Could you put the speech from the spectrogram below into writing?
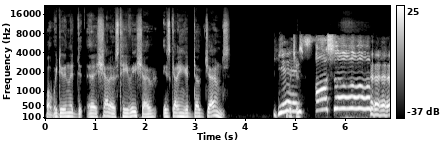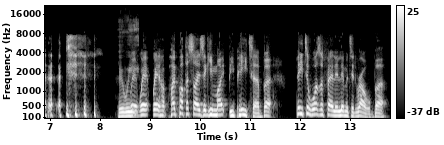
what we do in the uh, Shadows TV show is getting a Doug Jones, Yes. Which is awesome. who we we're, we're, we're hypothesizing he might be Peter, but Peter was a fairly limited role, but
